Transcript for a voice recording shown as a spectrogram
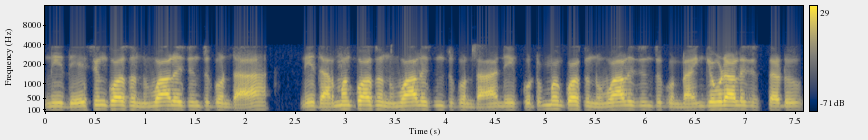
నీ దేశం కోసం నువ్వు ఆలోచించకుండా నీ ధర్మం కోసం నువ్వు ఆలోచించకుండా నీ కుటుంబం కోసం నువ్వు ఆలోచించకుండా ఇంకెవడు ఆలోచిస్తాడు?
